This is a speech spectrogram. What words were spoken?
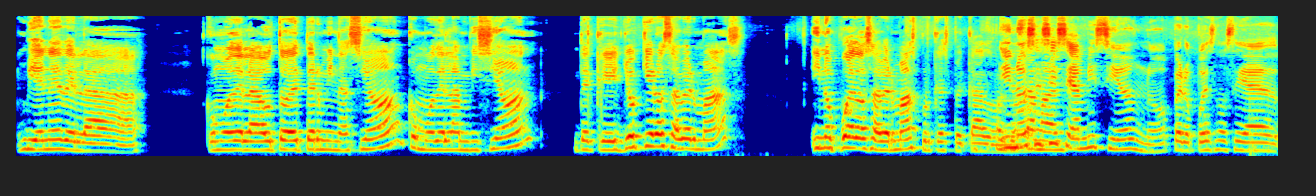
Viene de la, como de la autodeterminación, como de la ambición, de que yo quiero saber más y no puedo saber más porque es pecado. Porque Y no sé si sea misión, ¿no? Pero pues no sea.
